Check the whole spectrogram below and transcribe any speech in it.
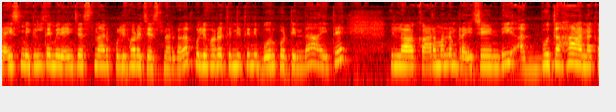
రైస్ మిగిలితే మీరు ఏం చేస్తున్నారు? పులిహోర చేస్తున్నారు కదా. పులిహోర తిని తిని బోర్ కొట్టిందా? అయితే ఇలా కారమన్నం ట్రై చేయండి. అద్భుత అనక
